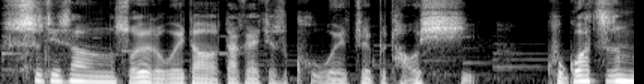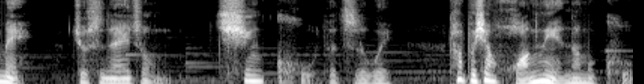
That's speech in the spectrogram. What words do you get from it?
世界上所有的味道，大概就是苦味最不讨喜。苦瓜之美，就是那一种清苦的滋味。它不像黄连那么苦，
